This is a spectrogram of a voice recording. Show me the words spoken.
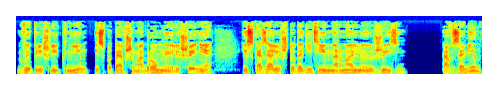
Вы пришли к ним, испытавшим огромные лишения, и сказали, что дадите им нормальную жизнь. А взамен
